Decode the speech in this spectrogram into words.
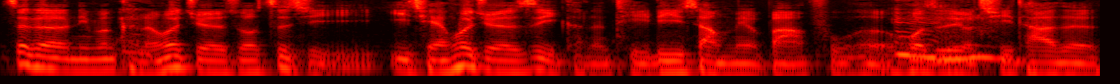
这个你们可能会觉得说自己以前会觉得自己可能体力上没有办法负荷，嗯或者有其他的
